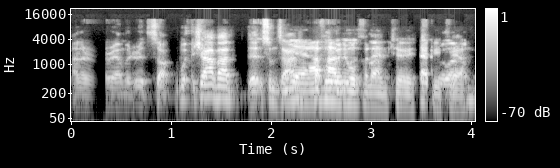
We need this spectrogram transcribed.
and a Real Madrid sock, which I've had sometimes. yeah, I've had both of them too. To be fair, 11.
